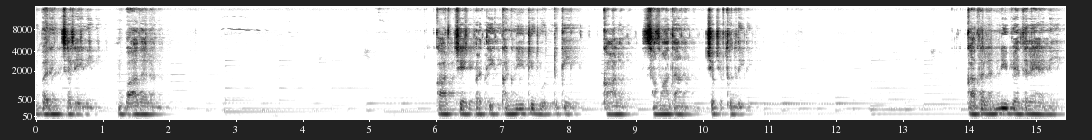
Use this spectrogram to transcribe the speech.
భరించలేని బాధలను. కార్చే ప్రతి కన్నీటి బొట్టుకి కాలం సమాధానం చెబుతుంది కథలన్నీ వెదలేయని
